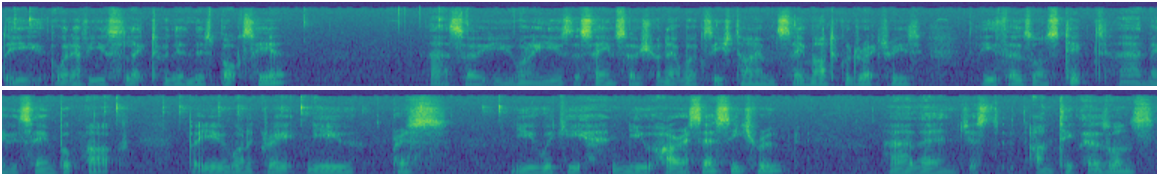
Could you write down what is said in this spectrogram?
the whatever you select within this box here. Uh, so if you want to use the same social networks each time, same article directories, leave those ones ticked and maybe the same bookmark but you want to create new press new wiki and new RSS each route, uh, then just untick those ones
